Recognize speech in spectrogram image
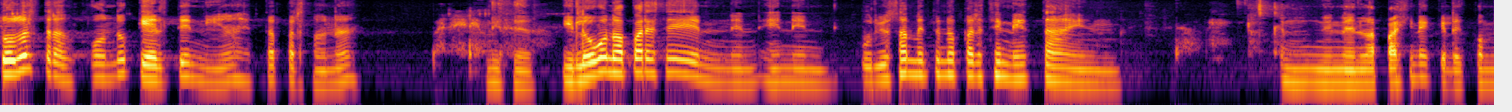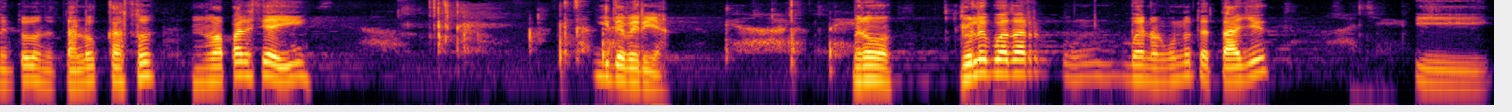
todo el trasfondo que él tenía, esta persona, dice, y luego no aparece en, en, curiosamente no aparece en esta, en, en, la página que les comento donde están los casos, no aparece ahí. Y debería. Pero yo les voy a dar, bueno, algunos detalles y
